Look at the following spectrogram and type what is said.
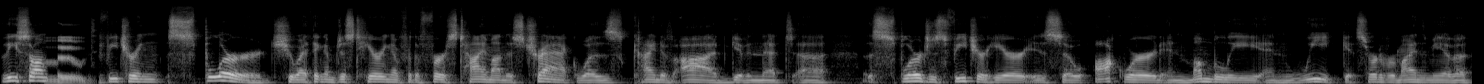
The song Mood featuring Splurge, who I think I'm just hearing of for the first time on this track, was kind of odd given that uh, Splurge's feature here is so awkward and mumbly and weak. It sort of reminds me of a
